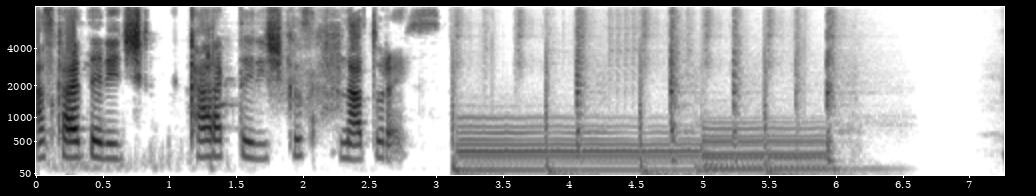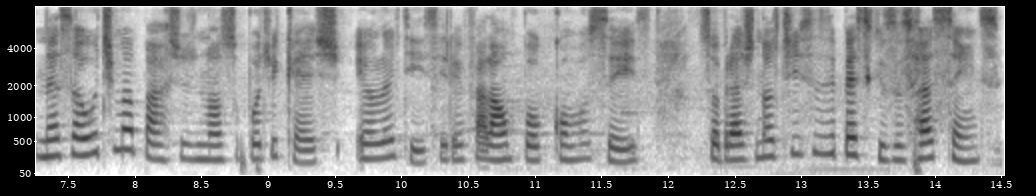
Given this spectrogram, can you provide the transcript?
às características naturais. Nessa última parte do nosso podcast, eu, Letícia, irei falar um pouco com vocês sobre as notícias e pesquisas recentes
